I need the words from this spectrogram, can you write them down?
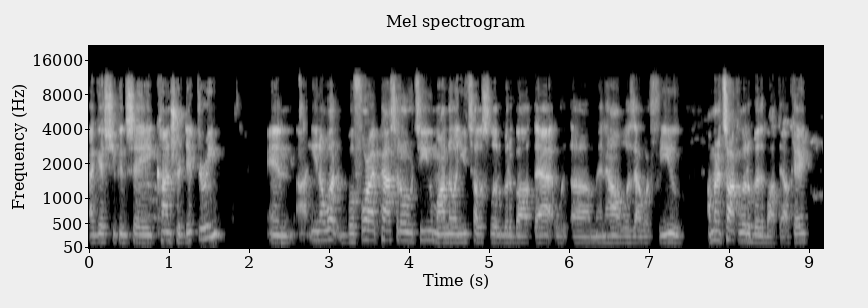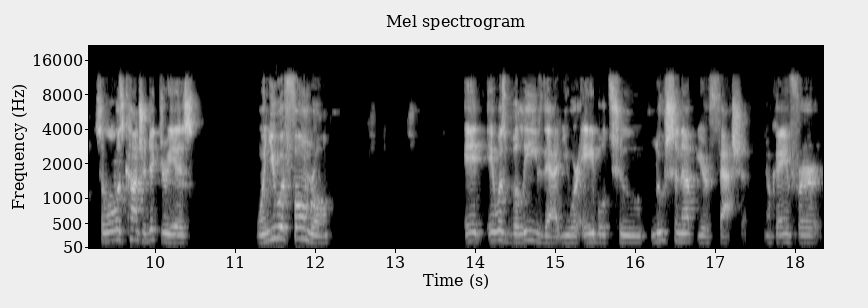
I guess you can say contradictory and uh, you know what? Before I pass it over to you, Mando, and you tell us a little bit about that um, and how was that work for you, I'm going to talk a little bit about that. Okay. So what was contradictory is when you would foam roll, it, it was believed that you were able to loosen up your fascia. Okay. And for,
